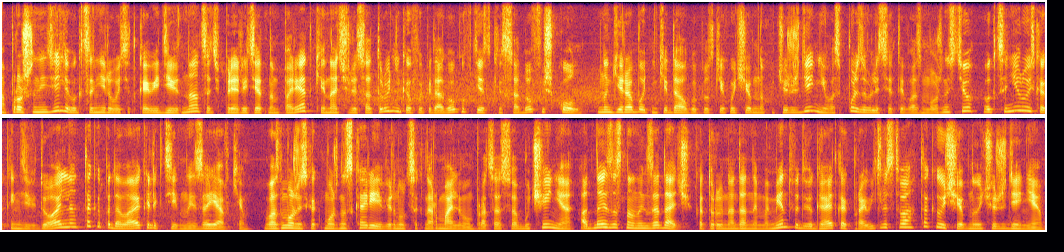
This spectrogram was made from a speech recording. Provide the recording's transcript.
На прошлой неделе вакцинировать от COVID-19 в приоритетном порядке начали сотрудников и педагогов детских садов и школ. Многие работники Даугавпилских учебных учреждений воспользовались этой возможностью, вакцинируясь как индивидуально, так и подавая коллективные заявки. Возможность как можно скорее вернуться к нормальному процессу обучения – одна из основных задач, которую на данный момент выдвигает как правительство, так и учебные учреждения.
